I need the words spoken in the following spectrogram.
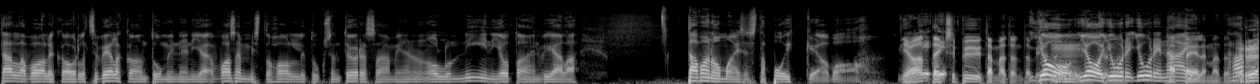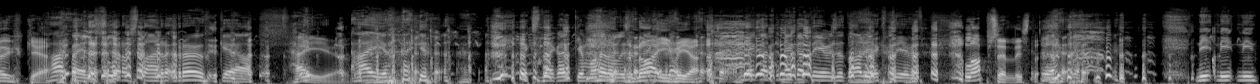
tällä vaalikaudella, että se velkaantuminen ja vasemmistohallituksen törsääminen on ollut niin jotain vielä tavanomaisesta poikkeavaa. Ja anteeksi pyytämätöntä vielä. Joo, mm, joo juuri, juuri näin. Häpeilemätöntä. Häpe- röyhkeä. Häpeile, suorastaan röyhkeä. Häiö. Häiö, häiö. Eikö tämä kaikki mahdolliset Naivia. Neg- negatiiviset adjektiivit. Lapsellista. Ni, niin, niin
